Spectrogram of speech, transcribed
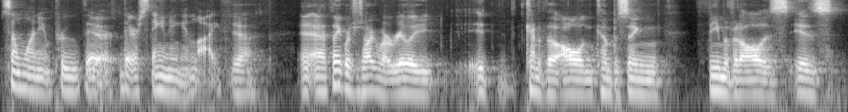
someone improve their yeah. their standing in life. Yeah, and I think what you're talking about really, it kind of the all-encompassing theme of it all is is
